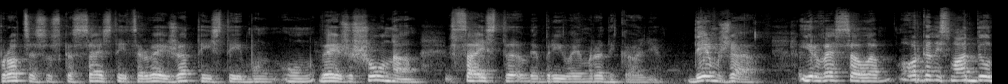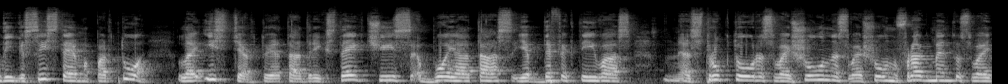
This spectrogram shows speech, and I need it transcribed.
procesus, kas saistīts ar vēža attīstību un, un vēža šūnām, saista brīvajiem radikāļiem. Diemžēl ir vesela organisma atbildīga sistēma par to, lai izķertu, ja tā drīkst teikt, šīs bojātās, jeb defektīvās struktūras, vai šūnas, vai šūnu fragmentus, vai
